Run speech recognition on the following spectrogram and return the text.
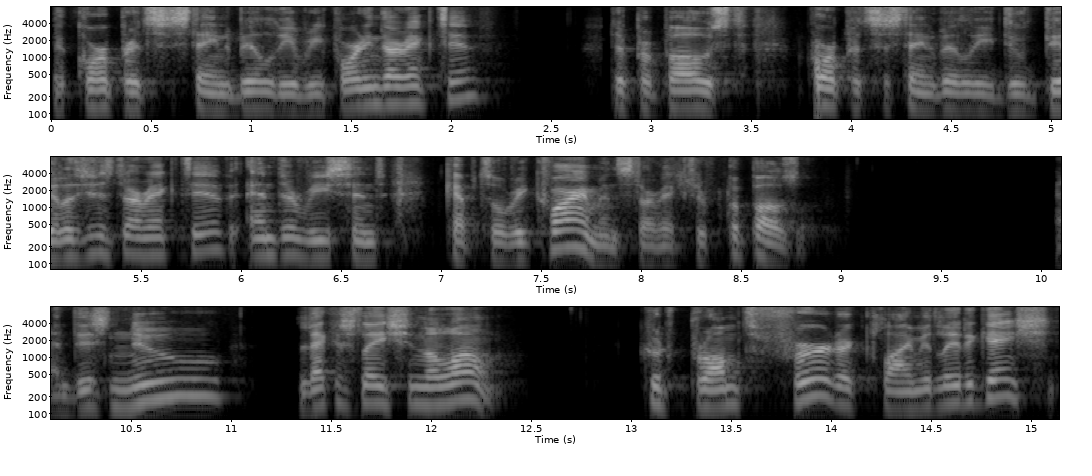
The Corporate Sustainability Reporting Directive, the proposed Corporate Sustainability Due Diligence Directive, and the recent Capital Requirements Directive proposal. And this new legislation alone could prompt further climate litigation,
